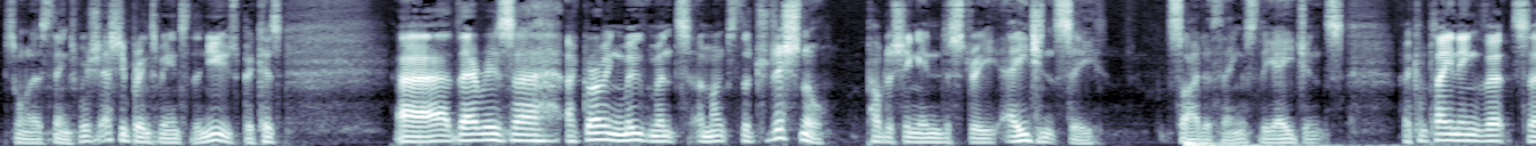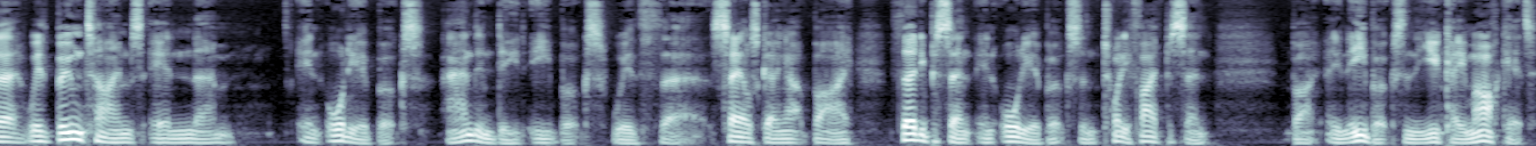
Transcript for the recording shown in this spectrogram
it's one of those things, which actually brings me into the news because uh, there is a, a growing movement amongst the traditional publishing industry agency side of things, the agents, are complaining that uh, with boom times in um, in audiobooks and indeed ebooks, with uh, sales going up by 30% in audiobooks and 25% by, in ebooks in the UK market,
